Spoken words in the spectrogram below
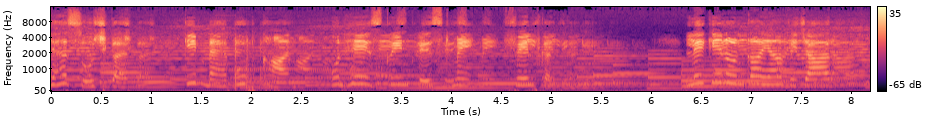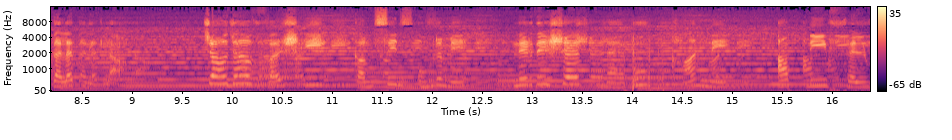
यह सोचकर कि महबूब खान उन्हें स्क्रीन टेस्ट में फेल कर देंगे। लेकिन उनका यह विचार गलत निकला। चौदह वर्ष की कमसिन उम्र में निर्देशक महबूब खान ने अपनी फ़िल्म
